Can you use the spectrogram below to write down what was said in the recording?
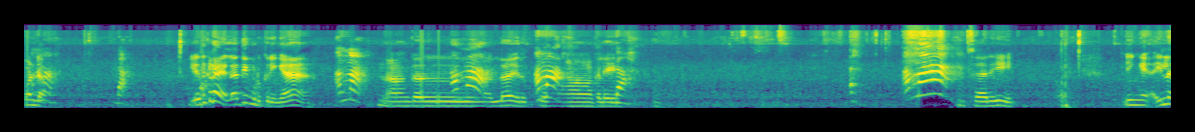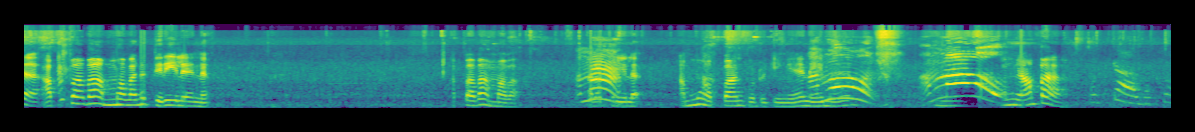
கொண்டா டா எல்லாத்தையும் கொடுக்குறீங்க? நாங்கள் நல்லா இருக்கோம் மகளே. சரி. நீங்க இல்ல அப்பாவா அம்மாவான்னு தெரியல என்ன அப்பாவா அம்மாவா? தெரியல அம்மு அப்பான்னு போட்டிருக்கீங்க நேமு ஆப்பா முட்டா முட்டா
